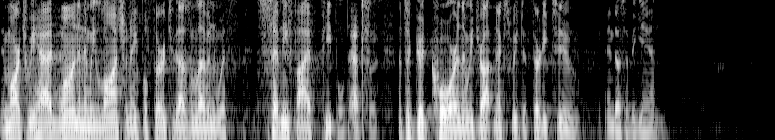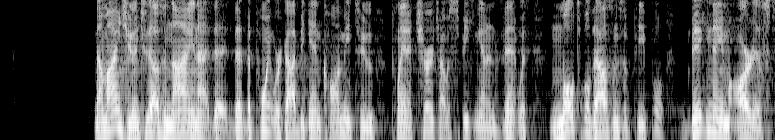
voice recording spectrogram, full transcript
In March, we had one, and then we launched on April 3rd, 2011, with 75 people. That's a, that's a good core. And then we dropped next week to 32, and thus it began. Now, mind you, in 2009, I, the, the, the, point where God began calling me to plant a church, I was speaking at an event with multiple thousands of people, big name artists,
